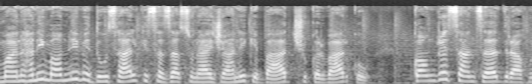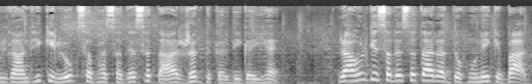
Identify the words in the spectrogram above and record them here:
मानहानि मामले में दो साल की सजा सुनाए जाने के बाद शुक्रवार को कांग्रेस सांसद राहुल गांधी की लोकसभा सदस्यता रद्द कर दी गई है। राहुल की सदस्यता रद्द होने के बाद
